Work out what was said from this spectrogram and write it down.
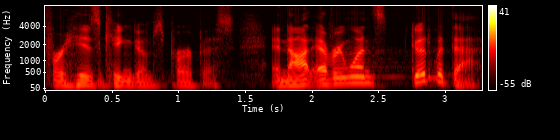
for his kingdom's purpose. And not everyone's good with that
